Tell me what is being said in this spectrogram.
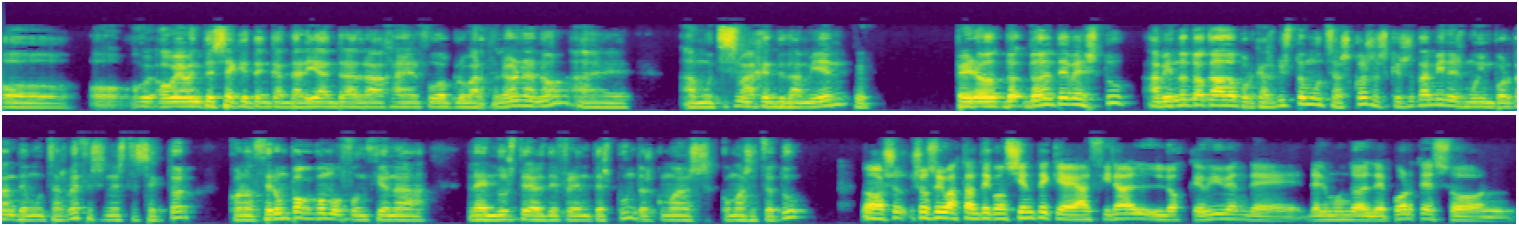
O, obviamente sé que te encantaría entrar a trabajar en el Fútbol Club Barcelona, ¿no? A, muchísima gente también. Pero ¿dónde te ves tú? Habiendo tocado, porque has visto muchas cosas, que eso también es muy importante muchas veces en este sector, conocer un poco cómo funciona la industria desde diferentes puntos, como has, has hecho tú. No, yo, soy bastante consciente que al final los que viven del mundo del deporte son,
